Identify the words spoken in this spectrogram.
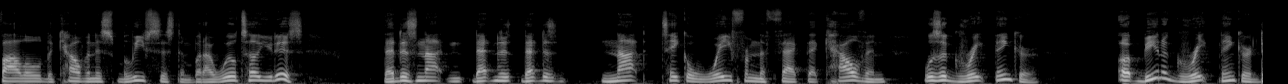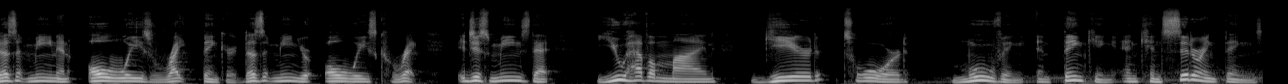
follow the Calvinist belief system. But I will tell you this: that does not that that does not take away from the fact that Calvin was a great thinker. Uh, being a great thinker doesn't mean an always right thinker. Doesn't mean you're always correct. It just means that you have a mind geared toward moving and thinking and considering things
